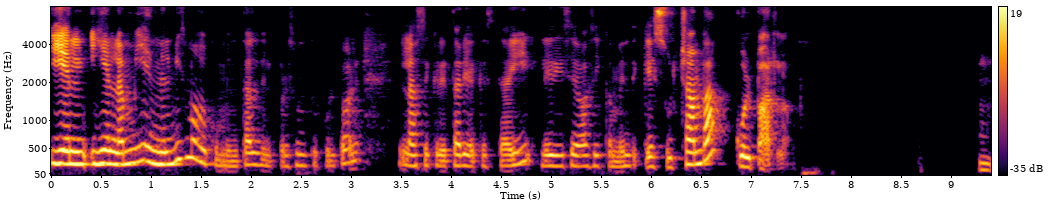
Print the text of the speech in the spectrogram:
Y, en, y en, la, en el mismo documental del presunto culpable, la secretaria que está ahí le dice básicamente que es su chamba culparlo. Mm.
